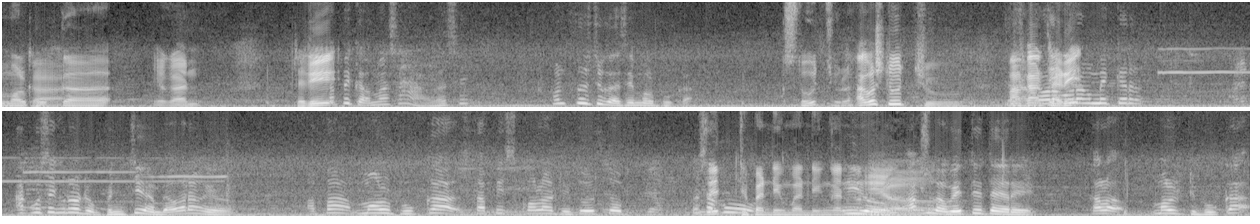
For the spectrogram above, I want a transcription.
mall buka, buka. ya kan? Jadi Tapi gak masalah sih. Kan setuju gak sih mau buka? Setuju lah. aku setuju. Maka Orang- dari orang mikir aku sing rada benci ambek orang ya. Apa mall buka tapi sekolah ditutup. Terus aku dibanding-bandingkan Iya, Iya. aku gak wedi tere. kalau mall dibuka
